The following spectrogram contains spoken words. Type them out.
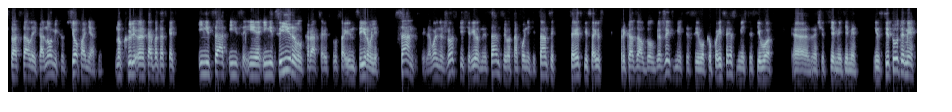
что отстала экономика, все понятно. Но, э, как бы так сказать, инициат, иници, инициировал крах Советского Союза, инициировали санкции, довольно жесткие, серьезные санкции. Вот на фоне этих санкций Советский Союз приказал долго жить вместе с его КПСС, вместе с его э, значит, всеми этими институтами.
